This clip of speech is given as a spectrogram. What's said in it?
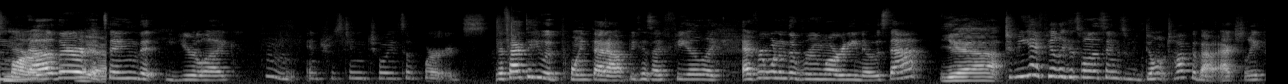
smart. Another Yeah. thing that you're like, hmm, interesting choice of words. The fact that he would point that out because I feel like everyone in the room already knows that. Yeah. To me, I feel like it's one of those things we don't talk about, actually.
